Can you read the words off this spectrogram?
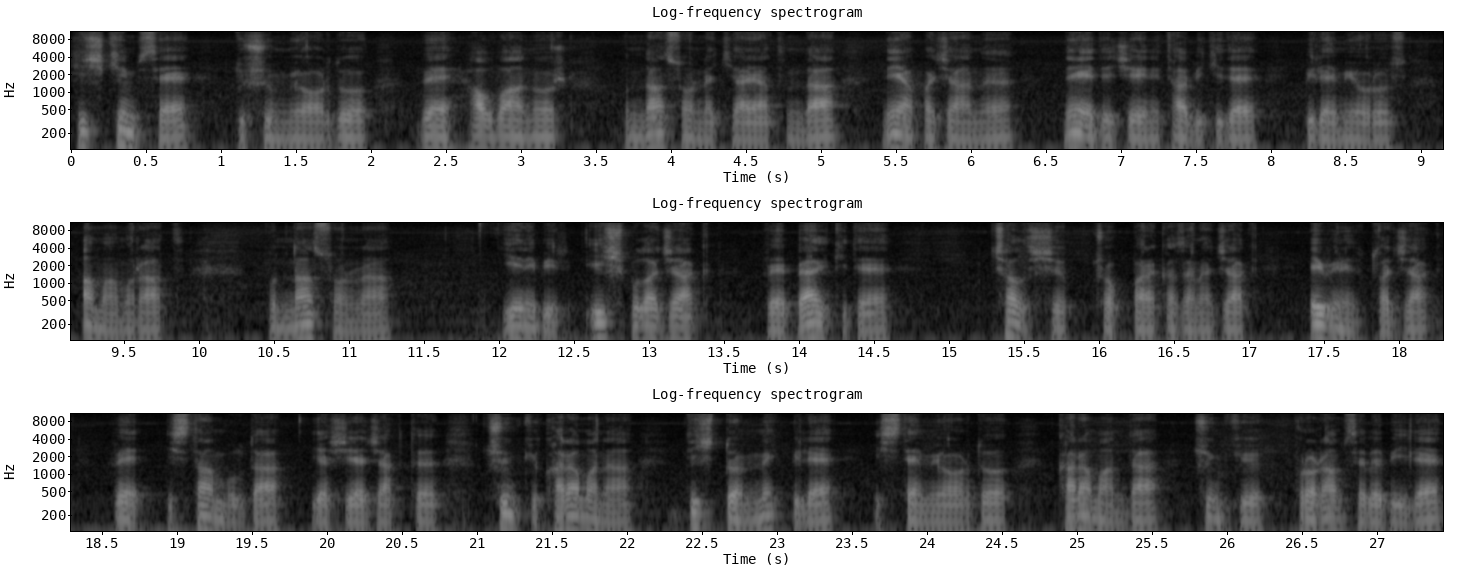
hiç kimse düşünmüyordu ve Havva Nur bundan sonraki hayatında ne yapacağını, ne edeceğini tabii ki de bilemiyoruz. Ama Murat bundan sonra yeni bir iş bulacak ve belki de çalışıp çok para kazanacak, evini tutacak ve İstanbul'da yaşayacaktı. Çünkü Karaman'a diş dönmek bile istemiyordu. Karaman'da çünkü program sebebiyle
